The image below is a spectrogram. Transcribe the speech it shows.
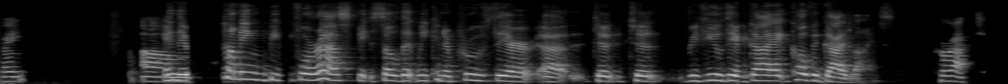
Right? And they're Um, coming before us be- so that we can approve their, uh, to, to review their guide, COVID guidelines. Correct,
